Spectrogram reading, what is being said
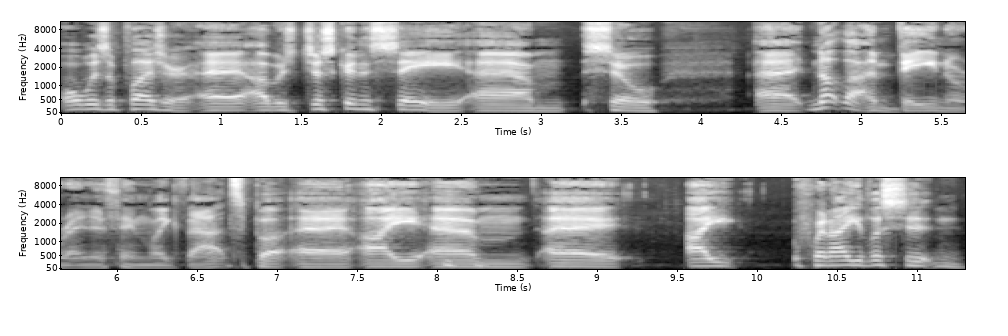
always a pleasure. Uh, I was just going to say, um, so uh, not that I'm vain or anything like that, but uh, I um, uh, I when I listen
